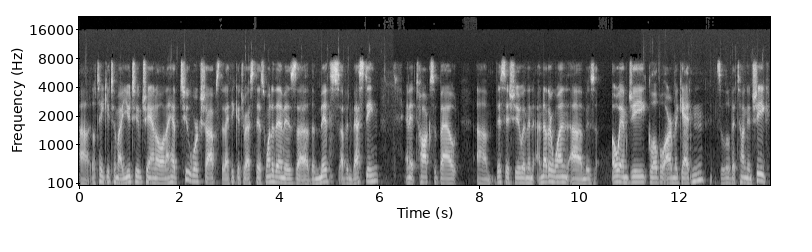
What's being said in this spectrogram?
Uh, it'll take you to my YouTube channel, and I have two workshops that I think address this. One of them is uh, the myths of investing, and it talks about um, this issue. And then another one um, is OMG Global Armageddon. It's a little bit tongue in cheek,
